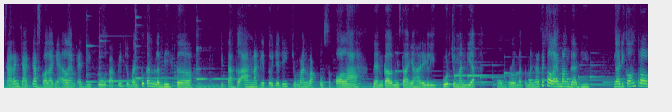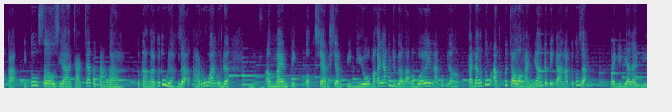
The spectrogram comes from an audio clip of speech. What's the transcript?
sekarang Caca sekolahnya LMS gitu tapi cuman itu kan lebih ke kita ke anak gitu. Jadi cuman waktu sekolah dan kalau misalnya hari libur cuman dia ngobrol sama temennya. Tapi kalau emang nggak di nggak dikontrol kak itu seusia Caca tetangga tetangga tuh udah nggak karuan udah uh, main TikTok share-share video. Makanya aku juga nggak ngebolehin. Aku bilang kadang tuh aku kecolongannya ketika anakku tuh nggak lagi dia lagi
